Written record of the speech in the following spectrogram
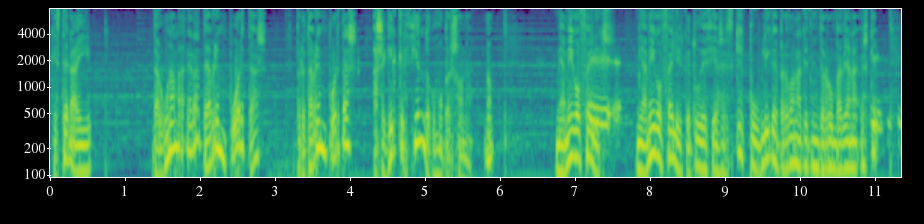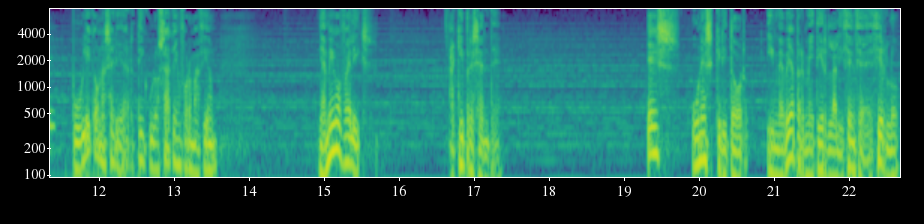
que estén ahí, de alguna manera te abren puertas, pero te abren puertas a seguir creciendo como persona, ¿no? Mi amigo Félix, eh, mi amigo Félix, que tú decías, es que publica, perdona que te interrumpa Diana, es que publica una serie de artículos, saca información. Mi amigo Félix, aquí presente, es un escritor, y me voy a permitir la licencia de decirlo,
